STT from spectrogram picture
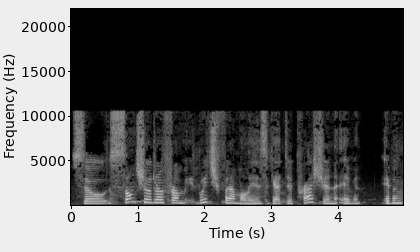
So some children from rich families get depression, even even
